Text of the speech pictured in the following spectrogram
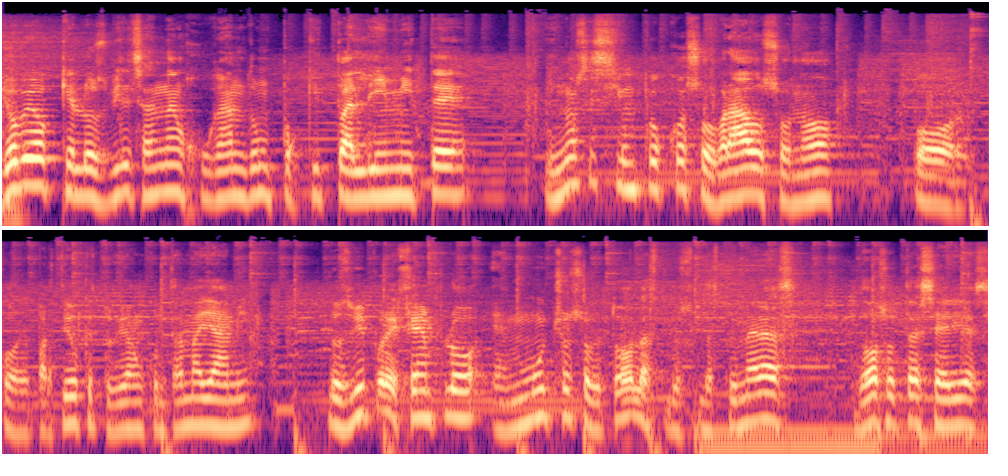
yo veo que los Bills andan jugando un poquito al límite y no sé si un poco sobrados o no por, el partido que tuvieron contra Miami. Los vi, por ejemplo, en muchos, sobre todo las, primeras dos o tres series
